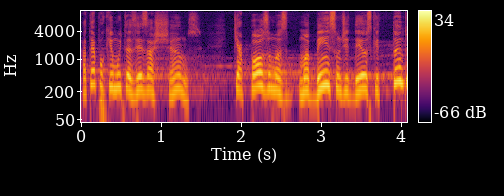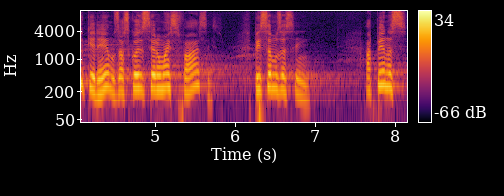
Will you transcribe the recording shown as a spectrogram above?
Até porque muitas vezes achamos que após uma, uma bênção de Deus que tanto queremos, as coisas serão mais fáceis. Pensamos assim: apenas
